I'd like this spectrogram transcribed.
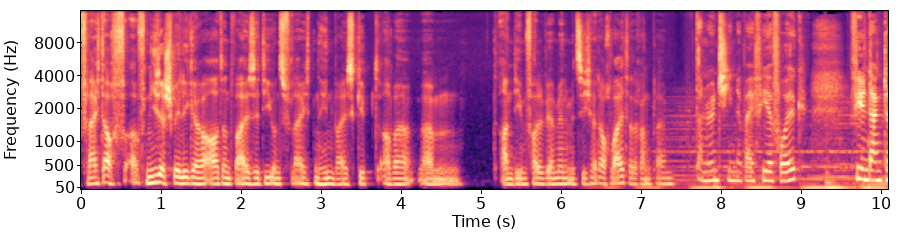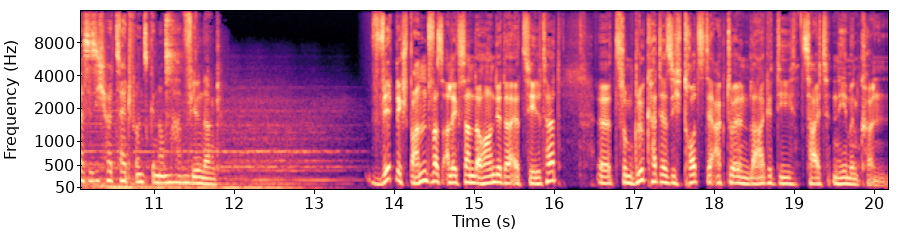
Vielleicht auch auf niederschwelligere Art und Weise, die uns vielleicht einen Hinweis gibt. Aber ähm, an dem Fall werden wir mit Sicherheit auch weiter dranbleiben. Dann wünsche ich Ihnen dabei viel Erfolg. Vielen Dank, dass Sie sich heute Zeit für uns genommen haben. Vielen Dank. Wirklich spannend, was Alexander Horn dir da erzählt hat. Äh, zum Glück hat er sich trotz der aktuellen Lage die Zeit nehmen können.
